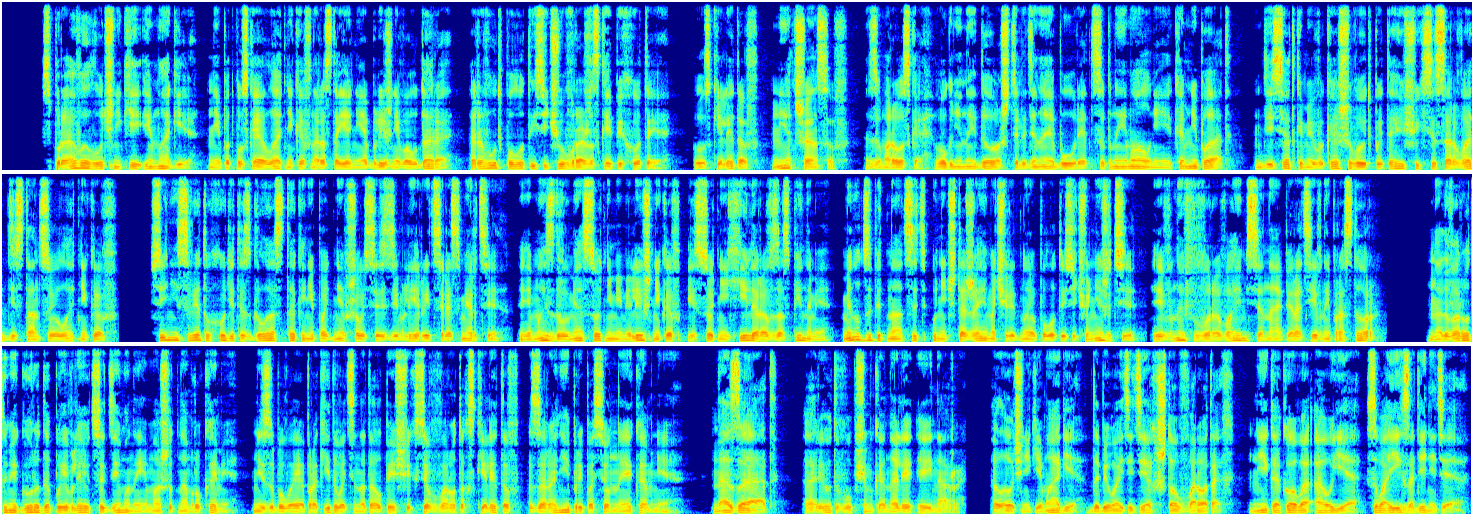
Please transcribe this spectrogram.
Справа лучники и маги, не подпуская латников на расстояние ближнего удара, рвут полутысячу вражеской пехоты. У скелетов нет шансов. Заморозка, огненный дождь, ледяная буря, цепные молнии, камнепад. Десятками выкашивают пытающихся сорвать дистанцию латников. Синий свет уходит из глаз так и не поднявшегося с земли рыцаря смерти, и мы с двумя сотнями милишников и сотней хиллеров за спинами минут за 15 уничтожаем очередную полутысячу нежити и вновь вырываемся на оперативный простор. Над воротами города появляются демоны и машут нам руками, не забывая опрокидывать на толпящихся в воротах скелетов заранее припасенные камни. «Назад!» – орёт в общем канале Эйнар. «Лучники-маги, добивайте тех, что в воротах! Никакого АУЕ, своих заденете!»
